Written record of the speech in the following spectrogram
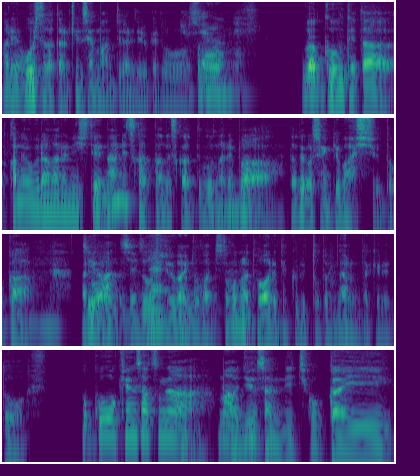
あるいは多い人だったら9,000万って言われてるけどそのバックを受けた金を裏金にして何に使ったんですかってことになれば例えば選挙買収とか、あるいは贈収賄とかってところまで問われてくることになるんだけれど、そこを検察が、まあ、13日国会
